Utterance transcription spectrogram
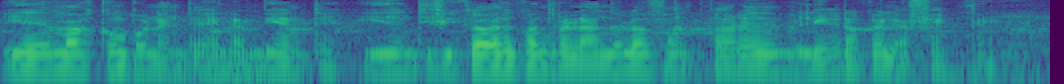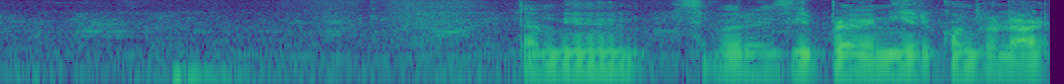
y demás componentes del ambiente, identificando y controlando los factores de peligro que le afecten. También se podría decir prevenir, controlar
